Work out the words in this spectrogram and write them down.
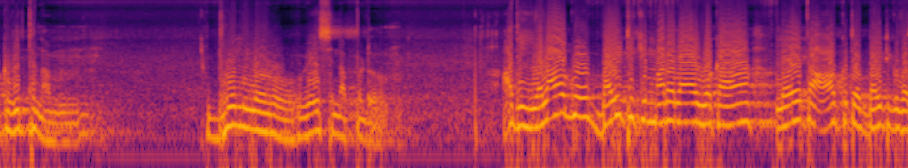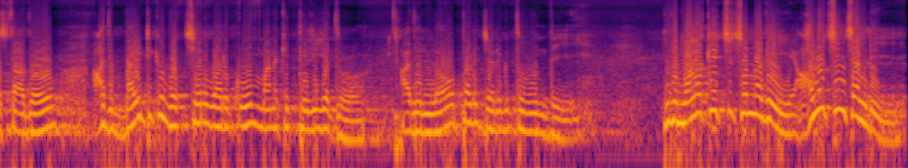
ఒక విత్తనం భూమిలో వేసినప్పుడు అది ఎలాగూ బయటికి మరలా ఒక లేత ఆకుతో బయటికి వస్తాదో అది బయటికి వచ్చే వరకు మనకి తెలియదు. అది లోపల జరుగుతూ ఉంది. ఇది మొలకెచ్చుచున్నది. ఆలోచించండి.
